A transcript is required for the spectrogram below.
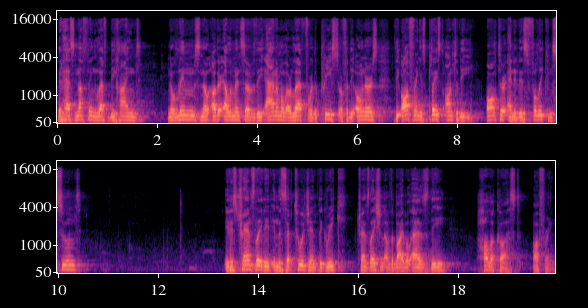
that has nothing left behind. No limbs, no other elements of the animal are left for the priests or for the owners. The offering is placed onto the altar and it is fully consumed. It is translated in the Septuagint, the Greek translation of the Bible, as the Holocaust offering.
